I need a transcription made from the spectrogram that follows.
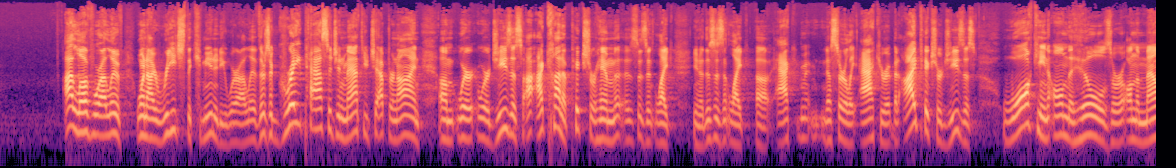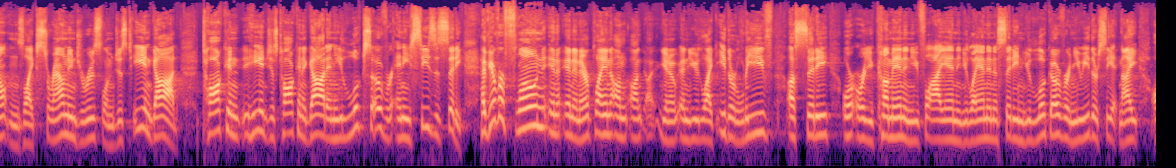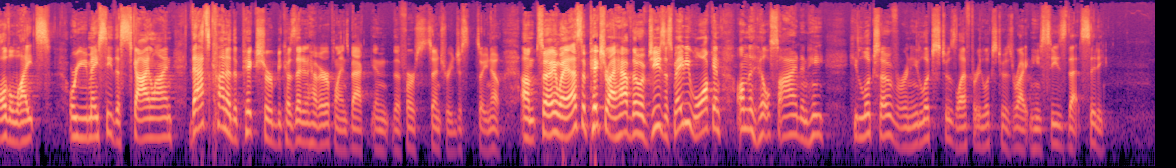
I love where I live when I reach the community where I live. There's a great passage in Matthew chapter 9 um, where, where Jesus, I, I kind of picture him. This isn't like, you know, this isn't like uh, ac- necessarily accurate, but I picture Jesus walking on the hills or on the mountains, like surrounding Jerusalem, just he and God talking, he and just talking to God, and he looks over and he sees the city. Have you ever flown in, in an airplane on, on, uh, you know, and you like either leave a city or, or you come in and you fly in and you land in a city and you look over and you either see at night all the lights or you may see the skyline. That's kind of the picture because they didn't have airplanes back in the first century, just so you know. Um, so, anyway, that's the picture I have, though, of Jesus maybe walking on the hillside and he, he looks over and he looks to his left or he looks to his right and he sees that city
